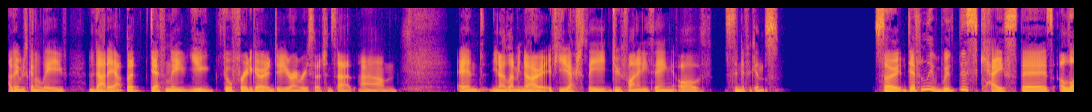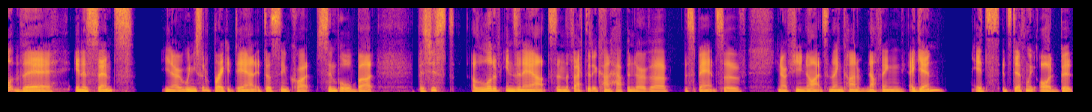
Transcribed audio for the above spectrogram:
think I'm just going to leave that out. But definitely, you feel free to go and do your own research into that. Um, and you know, let me know if you actually do find anything of significance. So definitely with this case, there's a lot there in a sense you know, when you sort of break it down, it does seem quite simple, but there's just a lot of ins and outs. And the fact that it kind of happened over the span of, you know, a few nights and then kind of nothing again, it's it's definitely odd. But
